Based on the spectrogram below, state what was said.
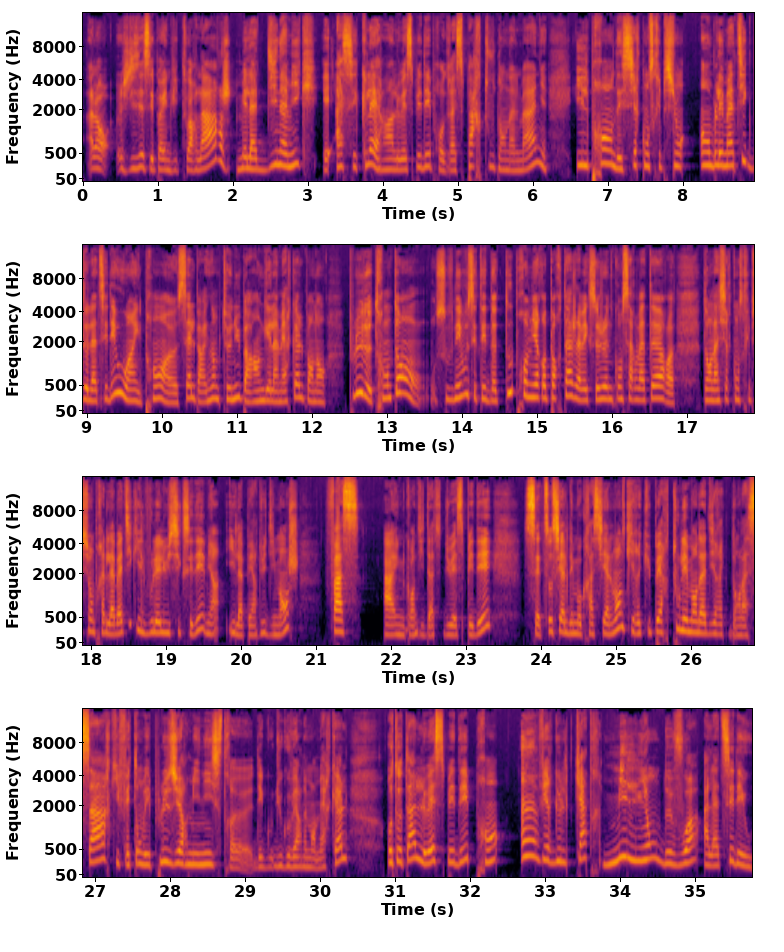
Alors, je disais, c'est pas une victoire large, mais la dynamique est assez claire. Hein. Le SPD progresse partout en Allemagne. Il prend des circonscriptions emblématiques de la CDU. Hein. Il prend euh, celle, par exemple, tenue par Angela Merkel pendant plus de 30 ans. Souvenez-vous, c'était notre tout premier reportage avec ce jeune conservateur euh, dans la circonscription près de la Batique. Il voulait lui succéder. Eh bien, il a perdu dimanche face à une candidate du SPD, cette social-démocratie allemande qui récupère tous les mandats directs dans la SAR, qui fait tomber plusieurs ministres euh, du gouvernement Merkel. Au total, le SPD prend 1,4 million de voix à la CDU.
